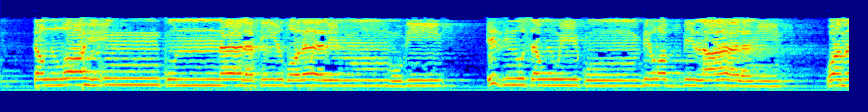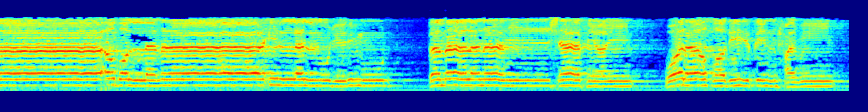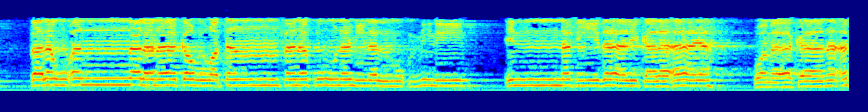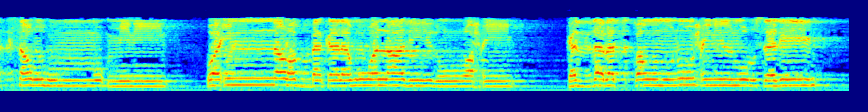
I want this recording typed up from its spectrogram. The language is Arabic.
تالله إن كنا لفي ضلال مبين إذ نسويكم برب العالمين وما أضلنا إلا المجرمون فما لنا من شافعين ولا صديق حميم فلو أن لنا كرة فنكون من المؤمنين إن في ذلك لآية وما كان أكثرهم مؤمنين وإن ربك لهو العزيز الرحيم كذبت قوم نوح المرسلين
